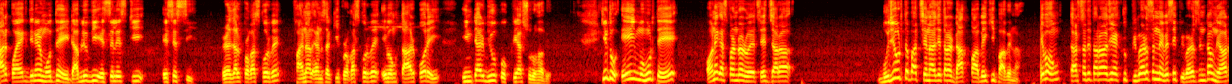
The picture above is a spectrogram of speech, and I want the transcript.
আর কয়েকদিনের মধ্যেই W B S L S T SSC result প্রকাশ করবে ফাইনাল অ্যান্সার কি প্রকাশ করবে এবং তারপরেই ইন্টারভিউ প্রক্রিয়া শুরু হবে। কিন্তু এই মুহূর্তে অনেক অ্যাসপারেন্টরা রয়েছে যারা বুঝে উঠতে পারছে না যে তারা ডাক পাবে কি পাবে না এবং তার সাথে তারা যে একটু প্রিপারেশন নেবে, সেই প্রিপারেশনটাও নেওয়ার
